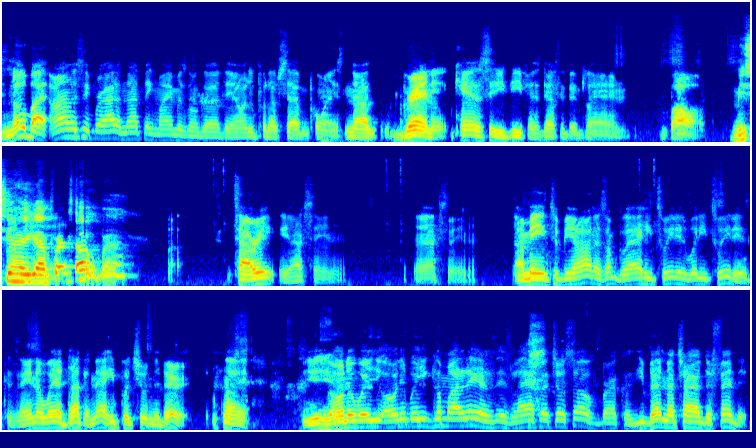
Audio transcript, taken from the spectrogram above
Nobody, honestly, bro, I did not think Miami's gonna go out there and only put up seven points. Now, granted, Kansas City defense definitely been playing ball. You see how you got pressed out, bro? Tyreek, yeah, I seen it. Yeah, I seen it. I mean, to be honest, I'm glad he tweeted what he tweeted because there ain't no way of ducking that. He put you in the dirt. Like, you, the only way you only way you come out of there is, is laugh at yourself, bro. Because you better not try to defend it.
